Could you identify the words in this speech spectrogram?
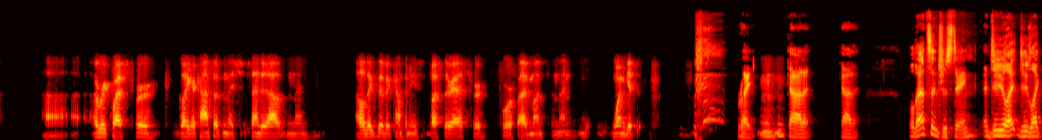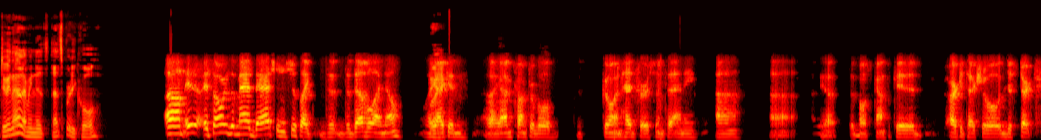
a, a request for like a concept and they send it out and then all the exhibit companies bust their ass for four or five months, and then one gets it. right. hmm Got it. Got it. Well, that's interesting. And do you like do you like doing that? I mean, it's, that's pretty cool. Um, it, it's always a mad dash, and it's just like the the devil I know. Like I can, like I'm comfortable going headfirst into any, uh, uh, yeah, the most complicated architectural, and just start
